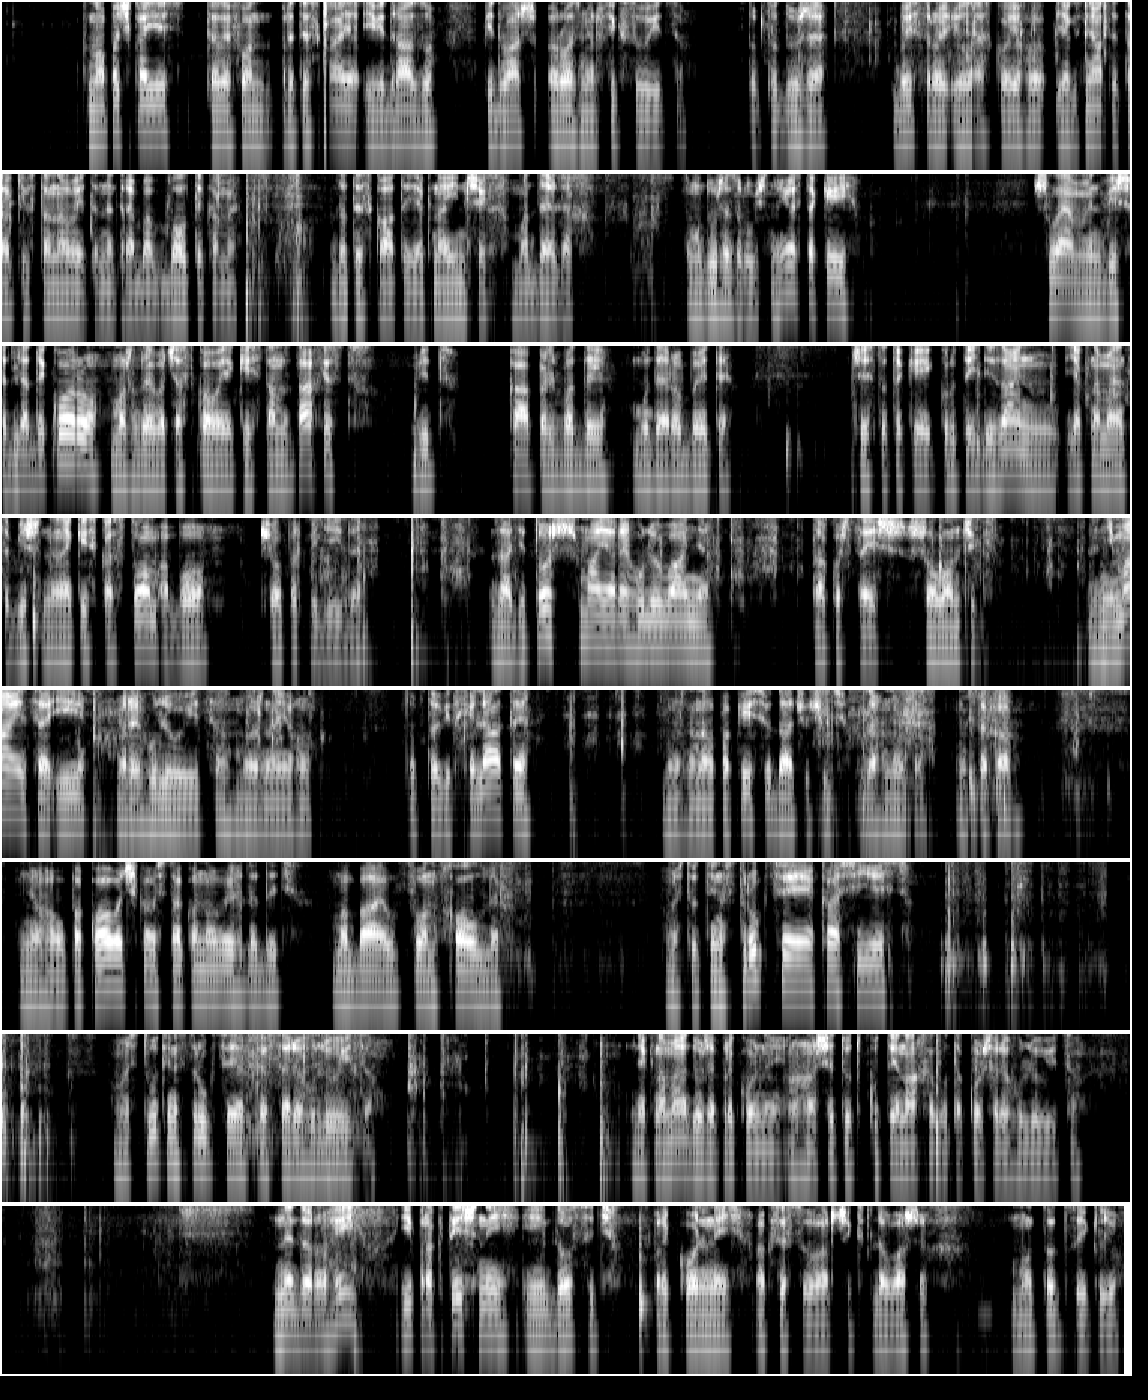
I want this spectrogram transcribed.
кнопочка є. Телефон притискає і відразу під ваш розмір фіксується. Тобто дуже швидко і легко його як зняти, так і встановити. Не треба болтиками затискати, як на інших моделях. Тому дуже зручно. І ось такий Шлем він більше для декору, можливо, частково якийсь там захист від капель води буде робити. Чисто такий крутий дизайн. Як на мене, це більше не на якийсь кастом або чопер підійде. Ззаді теж має регулювання. Також цей ш- шоломчик знімається і регулюється. Можна його тобто, відхиляти. Можна навпаки сюди чуть-чуть загнути. Ось така у нього упаковочка, ось так воно виглядить. Mobile Phone Holder. Ось тут інструкція якась є. Ось тут інструкція, як це все регулюється. Як на мене, дуже прикольний. Ага, ще тут кути нахилу також регулюються. Недорогий і практичний, і досить прикольний аксесуарчик для ваших мотоциклів.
